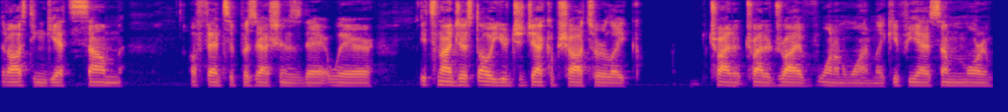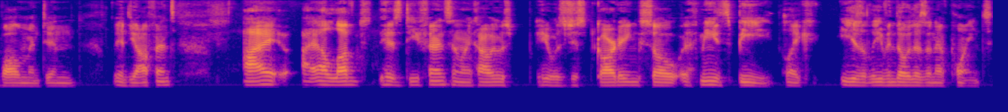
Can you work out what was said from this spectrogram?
that Austin gets some offensive possessions there where it's not just oh you just jack up shots or like try to try to drive one on one. Like if he has some more involvement in in the offense, I I loved his defense and like how he was he was just guarding. So if me it's B like easily even though he doesn't have points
